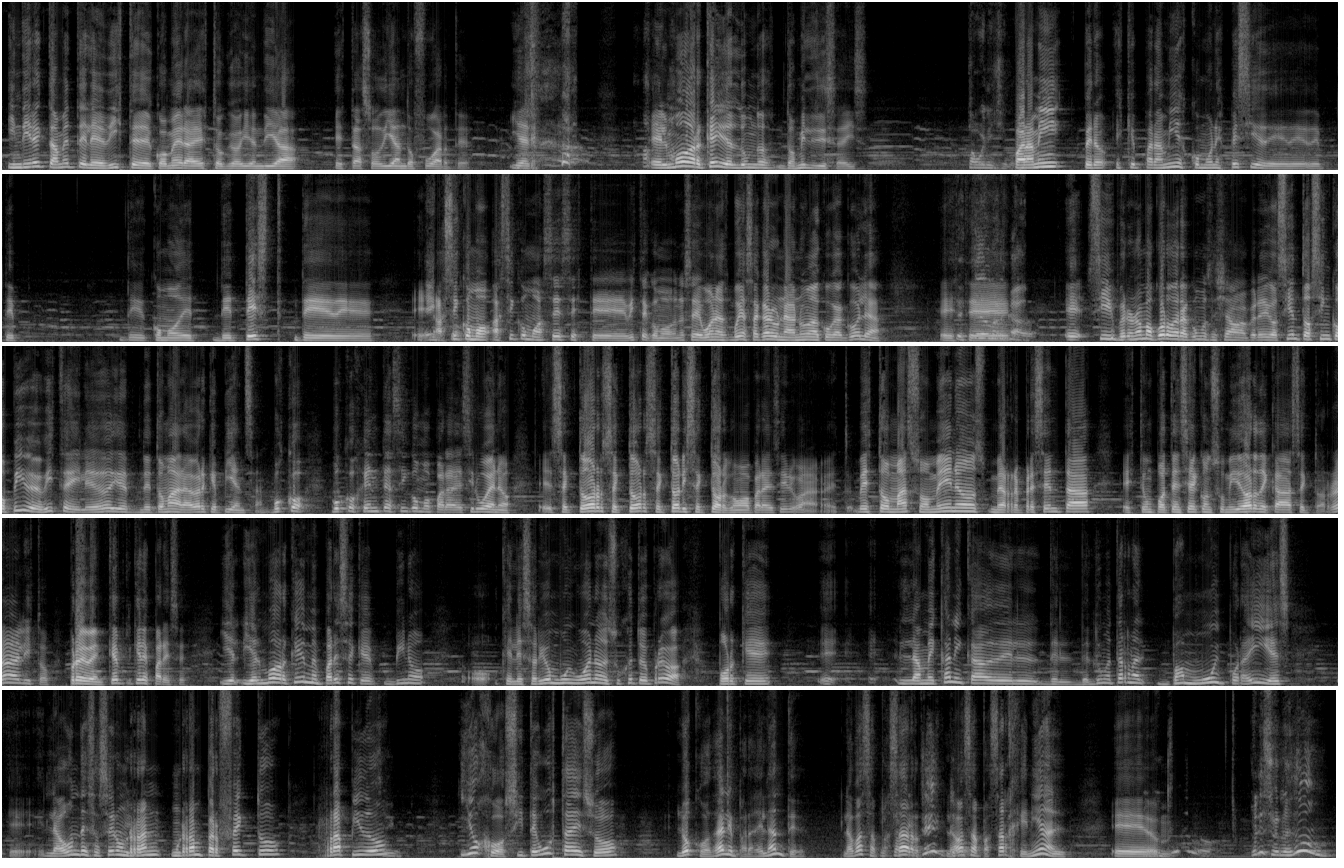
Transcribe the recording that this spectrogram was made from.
indirectamente le diste de comer a esto que hoy en día estás odiando fuerte. Y es el modo arcade del Doom dos- 2016. Está buenísimo. Para mí, pero es que para mí es como una especie de. de, de- de- como de, de test de. eh, así como así como haces este viste como no sé bueno voy a sacar una nueva Coca Cola Te estoy este. Eh, sí pero no me acuerdo ahora cómo se llama pero digo 105 pibes viste y le doy de, tomar a ver qué piensan. Busco busco gente así como para decir bueno eh, sector sector sector y sector como para decir bueno, esto, más o menos me representa este un potencial consumidor de cada sector ah, listo prueben qué, les parece y el, y el modo arcade me parece que vino o que le salió muy bueno de sujeto de prueba porque eh, la mecánica del, del Doom Eternal va muy por ahí. Es, eh, la onda es hacer un run, un run perfecto, rápido. Y ojo, si te gusta eso, loco, dale para adelante. La vas a pasar, la vas a pasar genial. Eh, pero, eso no es Doom.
